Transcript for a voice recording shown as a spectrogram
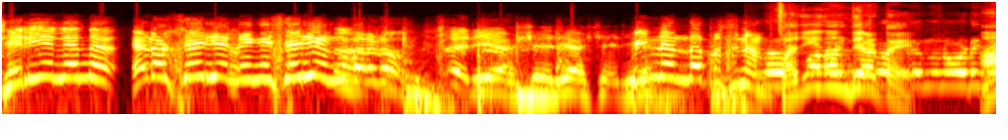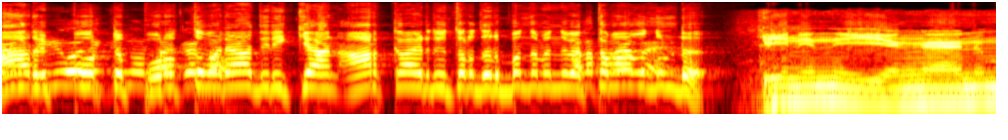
ശരിയല്ലെന്ന് എടോ ശരിയല്ലെങ്കിൽ ശരിയെന്ന് പറയണോ ശരിയാ ശരിയാ ശരി പിന്നെന്താ പ്രശ്നം? സജി നന്ദിയാട്ടെ ആ റിപ്പോർട്ട് പുറത്തു വരാതിരിക്കാൻ ആർക്കായിരുന്നു ഇത്ര നിർബന്ധമെന്ന് വ്യക്തമാകുന്നുണ്ട്? ഇനി നീ എങ്ങാനും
